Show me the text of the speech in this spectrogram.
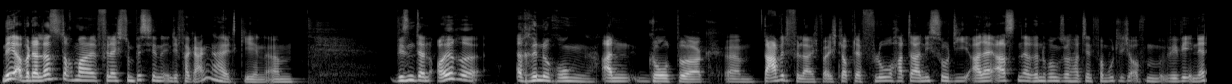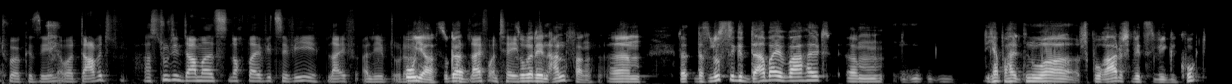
Nee, aber dann lass uns doch mal vielleicht so ein bisschen in die Vergangenheit gehen. Ähm, wie sind denn eure Erinnerungen an Goldberg? Ähm, David vielleicht, weil ich glaube, der Flo hat da nicht so die allerersten Erinnerungen, sondern hat den vermutlich auf dem WWE Network gesehen. Aber David, hast du den damals noch bei WCW live erlebt? Oder oh ja, sogar live on tape. Sogar den Anfang. Ähm, das, das, Lustige dabei war halt, ähm, ich habe halt nur sporadisch WCW geguckt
